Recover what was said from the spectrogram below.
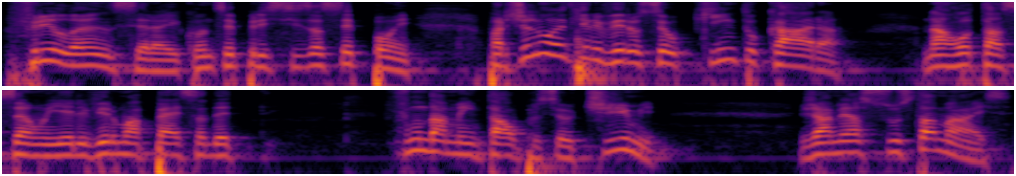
freelancer aí. Quando você precisa, você põe. A partir do momento que ele vira o seu quinto cara na rotação e ele vira uma peça de... fundamental pro seu time, já me assusta mais.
